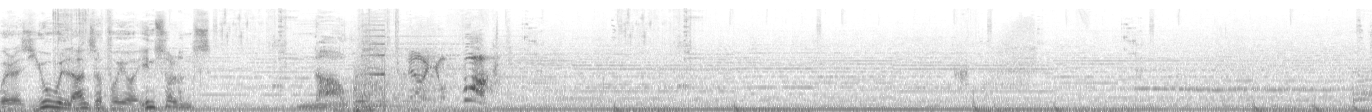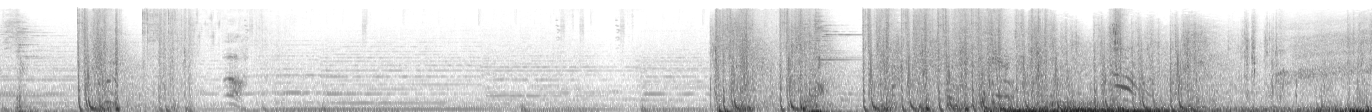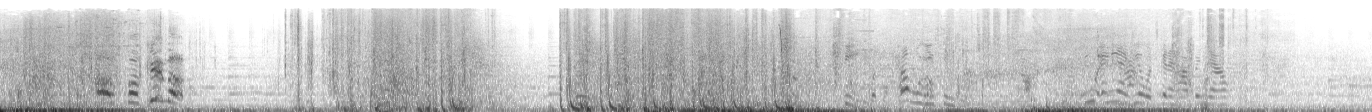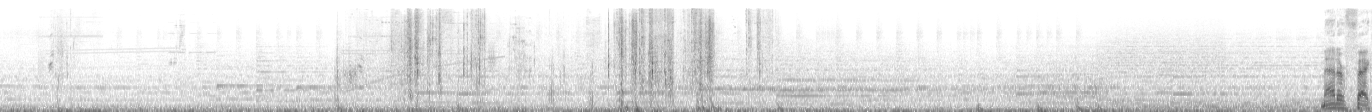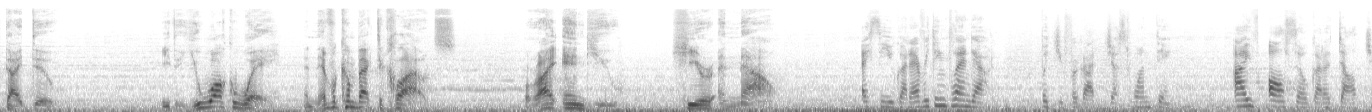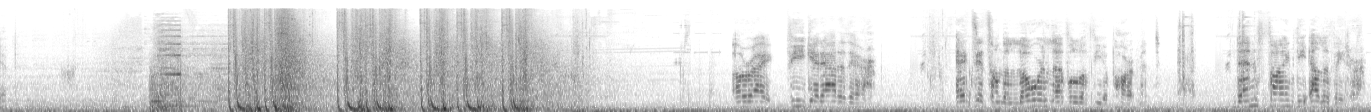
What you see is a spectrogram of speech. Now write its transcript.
Whereas you will answer for your insolence. Now. Now you're fucked! Fuck him up! You thinking? You any idea what's gonna happen now? Matter of fact, I do. Either you walk away and never come back to Clouds, or I end you here and now. I see you got everything planned out, but you forgot just one thing. I've also got a doll chip. All right, V, get out of there. Exit's on the lower level of the apartment. Then find the elevator.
